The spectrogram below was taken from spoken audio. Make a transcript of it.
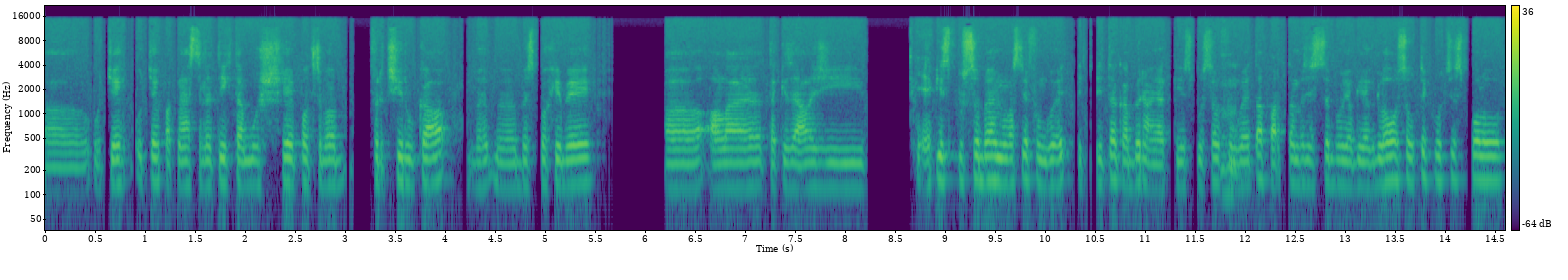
Eh, u těch, u těch 15 letých tam už je potřeba tvrdší ruka, bez pochyby, ale taky záleží, jakým způsobem vlastně funguje i ta kabina, jakým způsobem hmm. funguje ta parta mezi sebou, jak, jak dlouho jsou ty kluci spolu,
